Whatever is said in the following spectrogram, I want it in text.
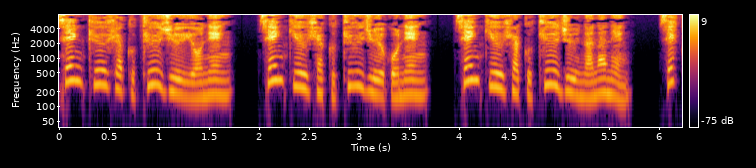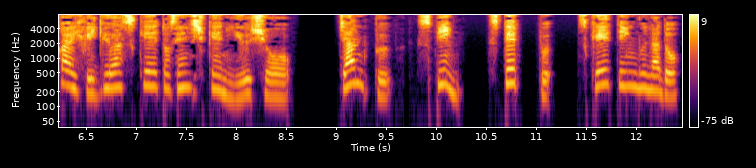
1994年、1995年、1997年、世界フィギュアスケート選手権優勝。ジャンプ、スピン、ステップ、スケーティングなど、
